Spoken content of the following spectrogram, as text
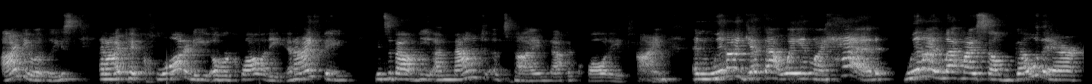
I do at least. And I pick quantity over quality. And I think it's about the amount of time, not the quality of time. And when I get that way in my head, when I let myself go there,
